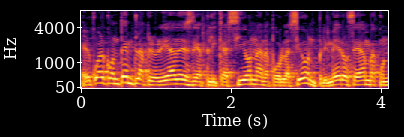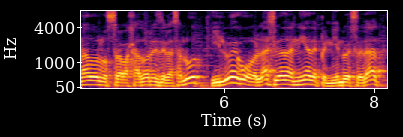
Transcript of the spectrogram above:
el cual contempla prioridades de aplicación a la población. Primero se han vacunado los trabajadores de la salud y luego la ciudadanía de dependiendo de su edad.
